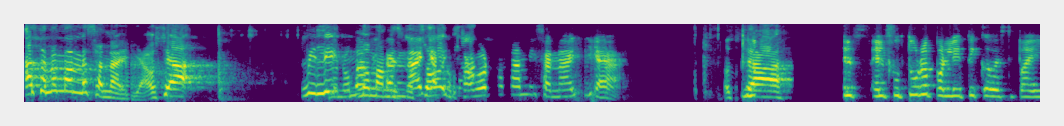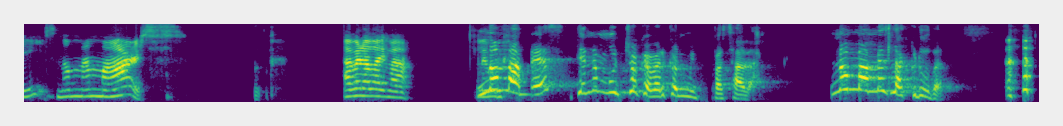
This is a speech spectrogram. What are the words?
hasta no mames Anaya. O sea, really, No, no mames Anaya, por favor, no mames Anaya. O sea, El, el futuro político de este país, no mamars. A ver, Adaiva. No urge- mames tiene mucho que ver con mi pasada. No mames la cruda.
